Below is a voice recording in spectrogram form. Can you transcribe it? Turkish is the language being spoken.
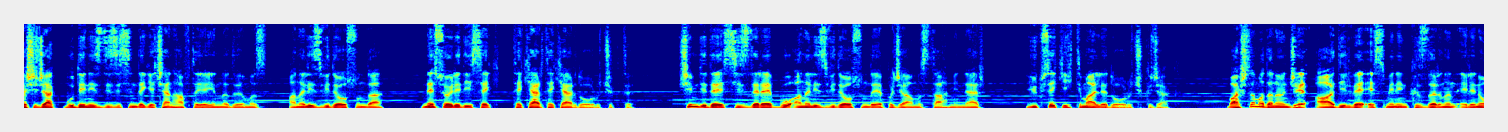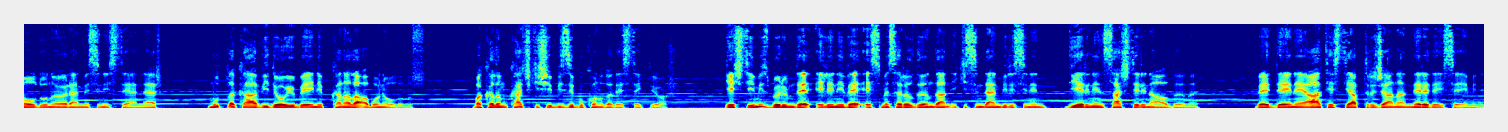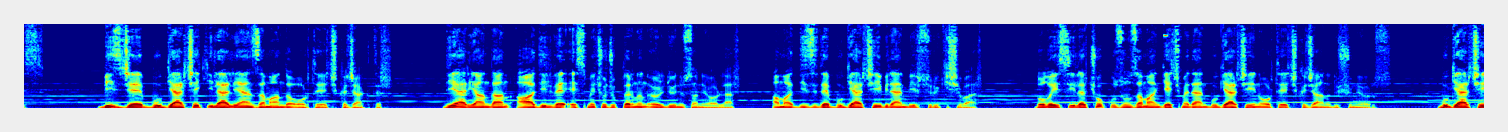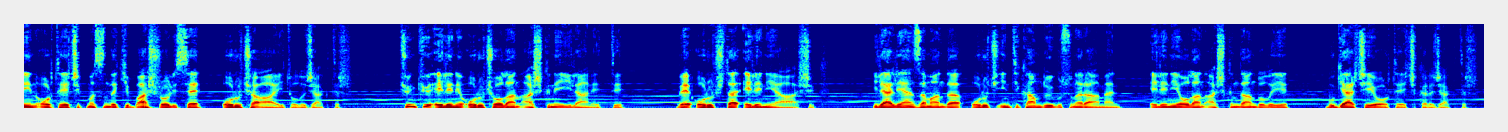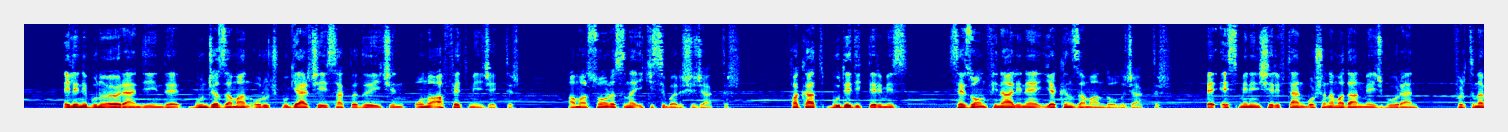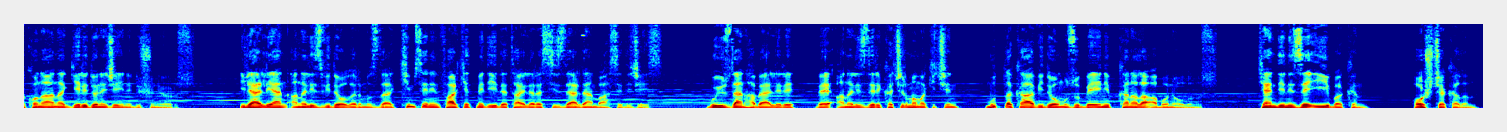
taşacak bu deniz dizisinde geçen hafta yayınladığımız analiz videosunda ne söylediysek teker teker doğru çıktı. Şimdi de sizlere bu analiz videosunda yapacağımız tahminler yüksek ihtimalle doğru çıkacak. Başlamadan önce Adil ve Esme'nin kızlarının Eleni olduğunu öğrenmesini isteyenler, mutlaka videoyu beğenip kanala abone olunuz. Bakalım kaç kişi bizi bu konuda destekliyor. Geçtiğimiz bölümde Eleni ve Esme sarıldığından ikisinden birisinin diğerinin saç telini aldığını ve DNA testi yaptıracağına neredeyse eminiz. Bizce bu gerçek ilerleyen zamanda ortaya çıkacaktır. Diğer yandan Adil ve Esme çocuklarının öldüğünü sanıyorlar. Ama dizide bu gerçeği bilen bir sürü kişi var. Dolayısıyla çok uzun zaman geçmeden bu gerçeğin ortaya çıkacağını düşünüyoruz. Bu gerçeğin ortaya çıkmasındaki başrol ise Oruç'a ait olacaktır. Çünkü Eleni Oruç'a olan aşkını ilan etti ve Oruç da Eleni'ye aşık. İlerleyen zamanda Oruç intikam duygusuna rağmen Eleni'ye olan aşkından dolayı bu gerçeği ortaya çıkaracaktır. Eleni bunu öğrendiğinde bunca zaman Oruç bu gerçeği sakladığı için onu affetmeyecektir. Ama sonrasına ikisi barışacaktır. Fakat bu dediklerimiz sezon finaline yakın zamanda olacaktır. Ve Esme'nin Şerif'ten boşanamadan mecburen fırtına konağına geri döneceğini düşünüyoruz. İlerleyen analiz videolarımızda kimsenin fark etmediği detaylara sizlerden bahsedeceğiz. Bu yüzden haberleri ve analizleri kaçırmamak için mutlaka videomuzu beğenip kanala abone olunuz. Kendinize iyi bakın. Hoşça kalın.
